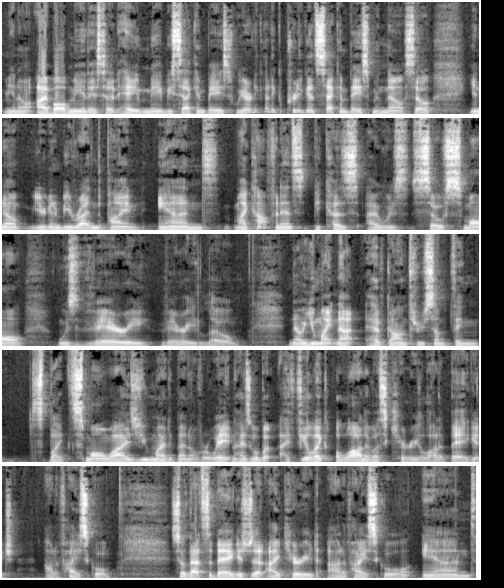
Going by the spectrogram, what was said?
you know, eyeballed me. They said, "Hey, maybe second base." We already got a pretty good second baseman, though, so you know you're going to be riding the pine. And my confidence, because I was so small, was very, very low. Now, you might not have gone through something like small wise. You might have been overweight in high school, but I feel like a lot of us carry a lot of baggage out of high school. So that's the baggage that I carried out of high school. And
